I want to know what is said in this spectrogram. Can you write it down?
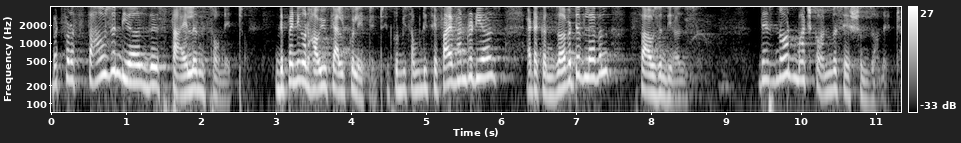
But for a thousand years, there's silence on it, depending on how you calculate it. It could be somebody say 500 years, at a conservative level, 1000 years. There's not much conversations on it.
